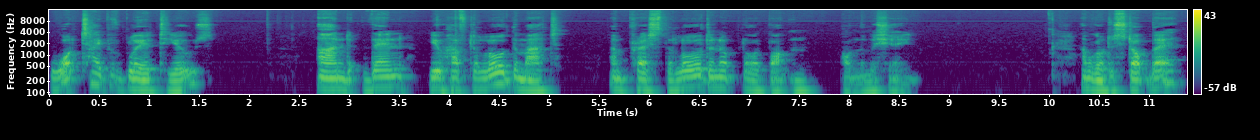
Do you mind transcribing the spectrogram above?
what type of blade to use. And then you have to load the mat and press the load and upload button on the machine. I'm going to stop there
